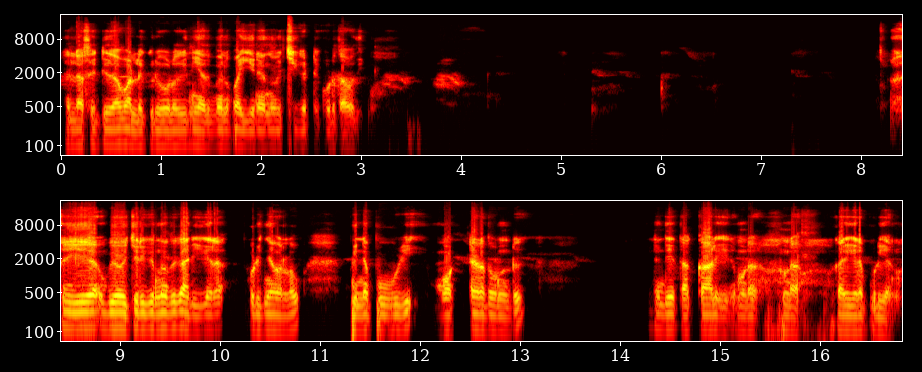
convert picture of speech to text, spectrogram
എല്ലാം സെറ്റ് ചെയ്താൽ വള്ളിക്കുരുകൾ ഇനി അതുപോലെ പയ്യനെ ഒന്ന് വെച്ച് കെട്ടി കൊടുത്താൽ മതി. ഈ ഉപയോഗിച്ചിരിക്കുന്നത് കരികല പൊടിഞ്ഞ വെള്ളവും പിന്നെ പൂഴി മുട്ടയുടെ തൊണ്ട് ഇതിന്റെ തക്കാളി നമ്മുടെ എന്താ കരികല പൊടിയാണ്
